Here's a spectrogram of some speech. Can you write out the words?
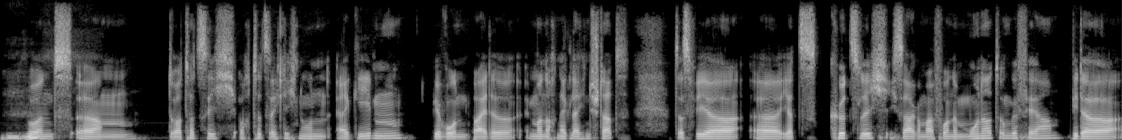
Mhm. Und ähm, dort hat sich auch tatsächlich nun ergeben, wir wohnen beide immer noch in der gleichen Stadt, dass wir äh, jetzt kürzlich, ich sage mal vor einem Monat ungefähr, wieder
